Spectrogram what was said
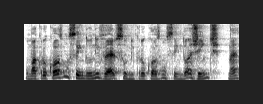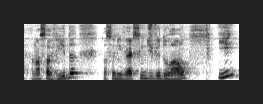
O macrocosmo sendo o universo, o microcosmo sendo a gente, né, a nossa vida, nosso universo individual. E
